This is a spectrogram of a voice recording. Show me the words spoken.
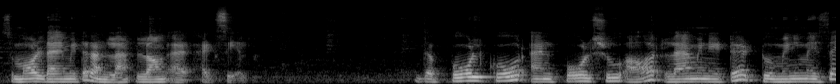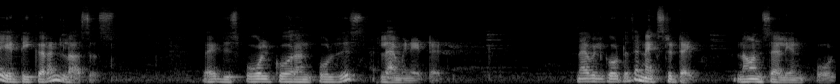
Small diameter and long axial. The pole core and pole shoe are laminated to minimize the eddy current losses. Right, this pole core and pole is laminated. Now we'll go to the next type, non-salient pole.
